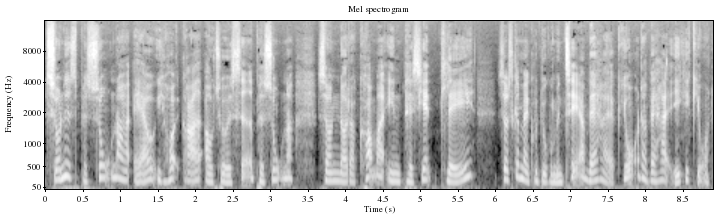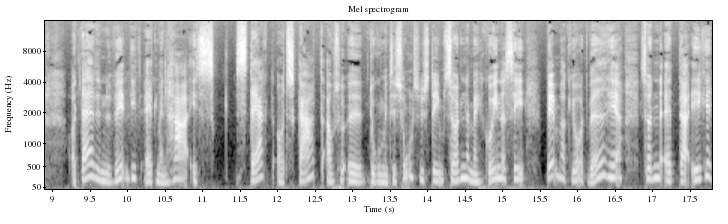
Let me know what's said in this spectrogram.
sundhedspersoner er jo i høj grad autoriserede personer, så når der kommer en patientklage, så skal man kunne dokumentere, hvad har jeg gjort og hvad har jeg ikke gjort. Og der er det nødvendigt, at man har et stærkt og et skarpt øh, dokumentationssystem, sådan at man kan gå ind og se, hvem har gjort hvad her, sådan at der ikke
